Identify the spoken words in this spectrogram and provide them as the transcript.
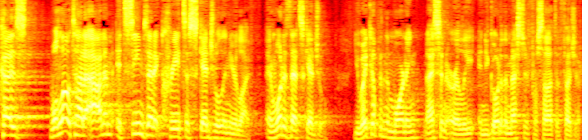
Because, wallahu ta'ala alam, it seems that it creates a schedule in your life. And what is that schedule? You wake up in the morning, nice and early, and you go to the masjid for Salat al-Fajr.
